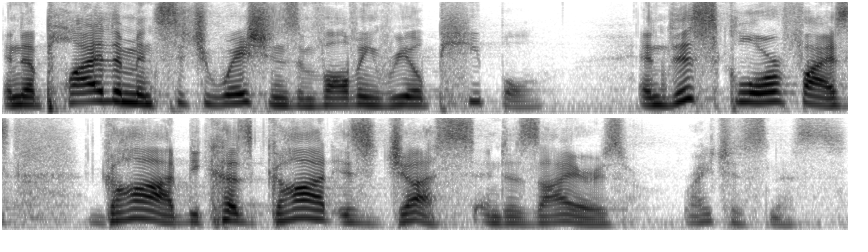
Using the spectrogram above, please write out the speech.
and apply them in situations involving real people. And this glorifies God because God is just and desires righteousness.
